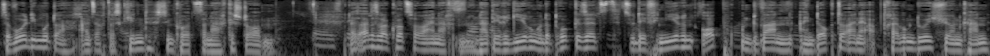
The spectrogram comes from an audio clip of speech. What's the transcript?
Sowohl die Mutter als auch das Kind sind kurz danach gestorben. Das alles war kurz vor Weihnachten und hat die Regierung unter Druck gesetzt, zu definieren, ob und wann ein Doktor eine Abtreibung durchführen kann,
